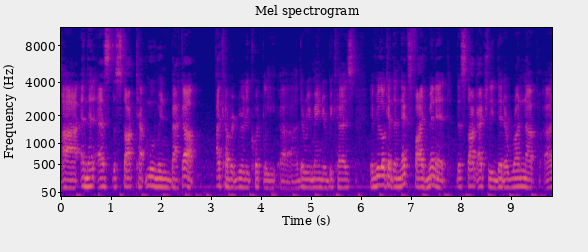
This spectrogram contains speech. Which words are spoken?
Uh, and then as the stock kept moving back up, I covered really quickly uh, the remainder because if you look at the next five minute, the stock actually did a run up, uh,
